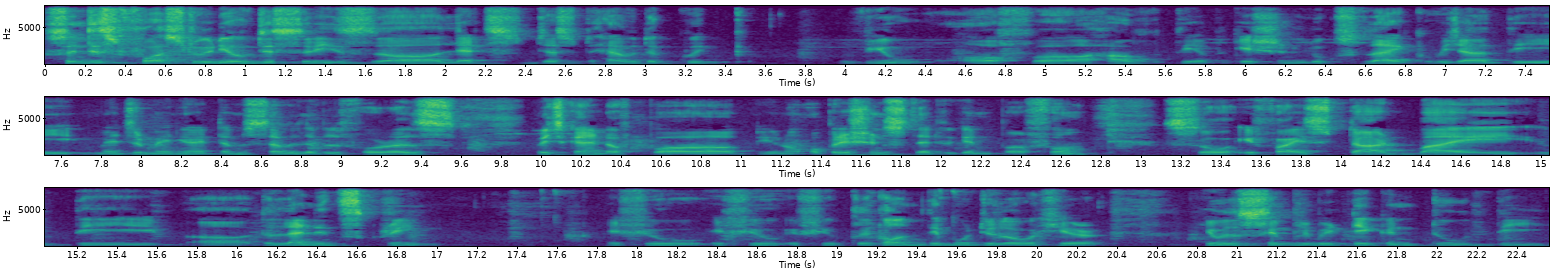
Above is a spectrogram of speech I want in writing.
so in this first video of this series, uh, let's just have the quick view of uh, how the application looks like, which are the major menu items available for us, which kind of uh, you know operations that we can perform. So if I start by the uh, the landing screen, if you if you if you click on the module over here, you will simply be taken to the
